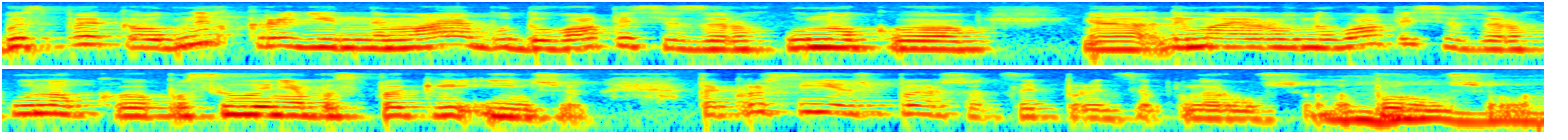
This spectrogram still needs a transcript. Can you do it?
безпека одних країн не має будуватися за рахунок, е, е, не має руйнуватися за рахунок е, посилення безпеки інших. Так Росія ж перша цей принцип нарушила, порушила.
